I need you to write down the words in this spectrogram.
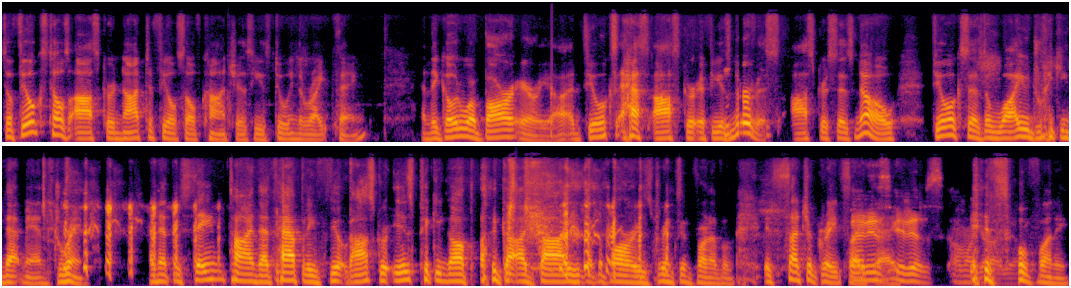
So Felix tells Oscar not to feel self conscious. He's doing the right thing. and they go to a bar area. And Felix asks Oscar if he is nervous. Oscar says no. Felix says, "Then why are you drinking that man's drink?" and at the same time that's happening, Oscar is picking up a guy, a guy who's at the bar who's drinks in front of him. It's such a great sight That is, gag. it is. Oh my god. It's yeah. so funny.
